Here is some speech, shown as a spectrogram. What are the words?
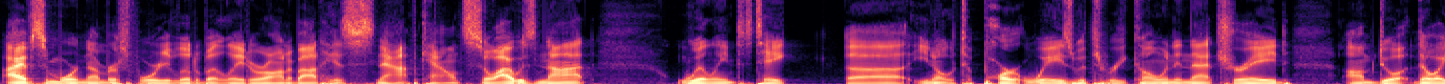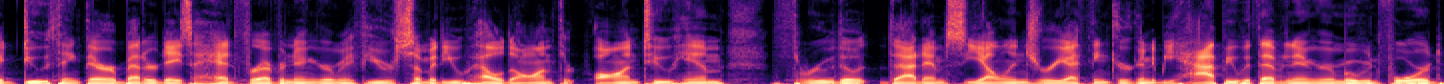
I have some more numbers for you a little bit later on about his snap counts. So I was not willing to take, uh, you know, to part ways with Tarik Cohen in that trade. Um, do, though I do think there are better days ahead for Evan Engram. if you're somebody who held on th- on to him through the, that MCL injury. I think you're going to be happy with Evan Engram moving forward.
